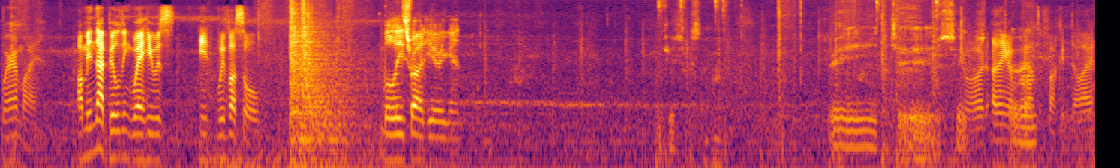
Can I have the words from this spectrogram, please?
where am I? I'm in that building where he was in with us all. Well, he's right here again. Three, two, six. God, I think I'm about to fucking die.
